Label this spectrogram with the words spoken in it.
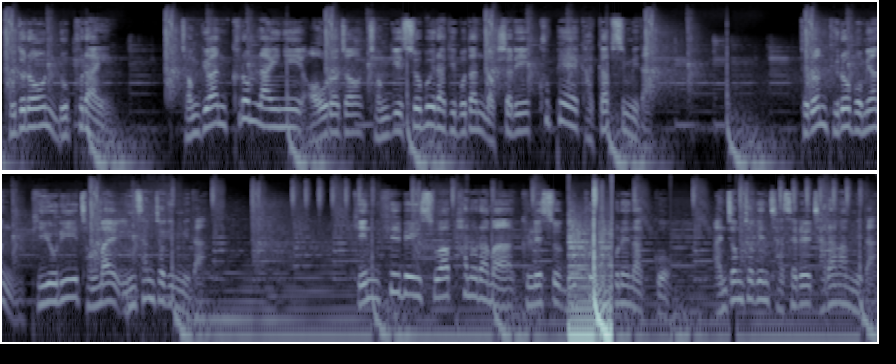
부드러운 루프 라인, 정교한 크롬 라인이 어우러져 전기 수브라기보단 럭셔리 쿠페에 가깝습니다. 드론 뒤로 보면 비율이 정말 인상적입니다. 긴 휠베이스와 파노라마 글래스 루프 덕분에 낮고 안정적인 자세를 자랑합니다.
